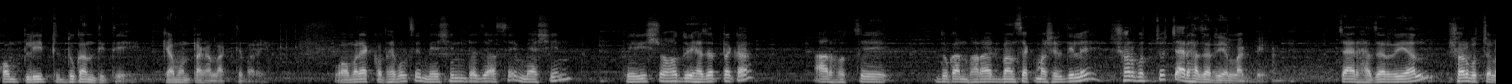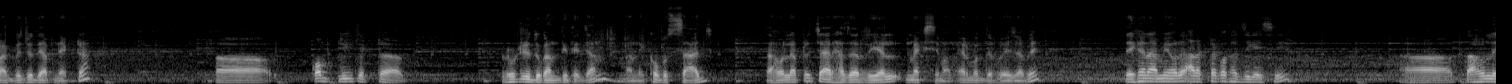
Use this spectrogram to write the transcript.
কমপ্লিট দোকান দিতে কেমন টাকা লাগতে পারে? ও আমার এক কথায় বলছে মেশিনটা যে আছে মেশিন ফেরিস সহ দুই হাজার টাকা আর হচ্ছে দোকান ভাড়া অ্যাডভান্স এক মাসের দিলে সর্বোচ্চ চার হাজার রিয়াল লাগবে। চার হাজার রিয়াল সর্বোচ্চ লাগবে যদি আপনি একটা কমপ্লিট একটা রুটির দোকান দিতে যান মানে খবর সাজ তাহলে আপনি চার হাজার রিয়াল ম্যাক্সিমাম এর মধ্যে হয়ে যাবে। তো এখানে আমি ওর আরেকটা কথা আহ, তাহলে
